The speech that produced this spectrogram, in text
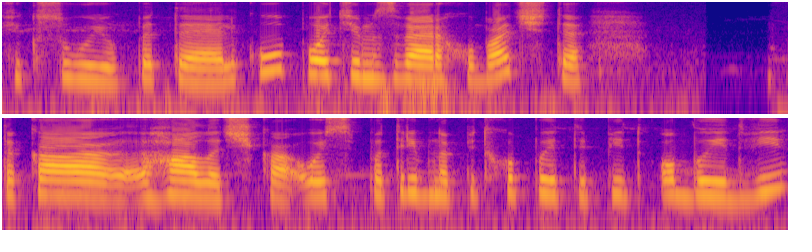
фіксую петельку, потім зверху, бачите, така галочка, ось потрібно підхопити під обидві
